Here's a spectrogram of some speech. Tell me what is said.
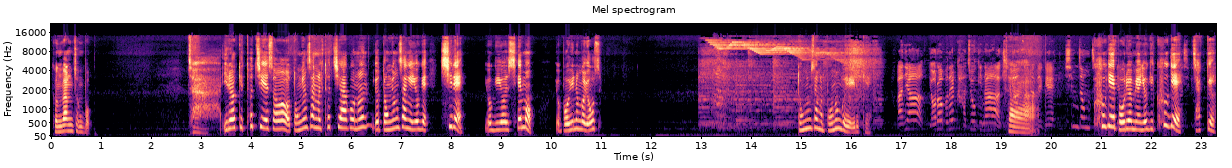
건강 정보. 자, 이렇게 터치해서 동영상을 터치하고는 요 동영상에 요게 실행, 여기 요 세모, 요 보이는 걸요 동영상을 보는 거예요, 이렇게. 만약 여러분의 가족이나 자, 크게 보려면 여기 크게, 작게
